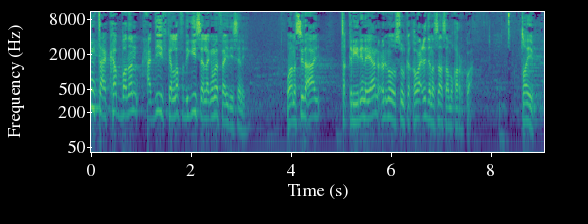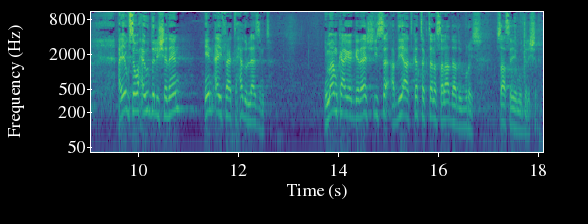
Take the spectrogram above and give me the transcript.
intaa ka badan xadiidka lafdigiisa lagama faa'iidaysanayo waana sida ay taqriirinayaan culimmada usuulka qawaaciddana saasaa muqarar ku ah. Ayib ayaguse waxay u deliishadeen in ay faatixadu laazim tahay imaamkaaga gadaashiisa haddii aad ka tagtana salaadaadu burayso. Saasay iyagu u deliishadeen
